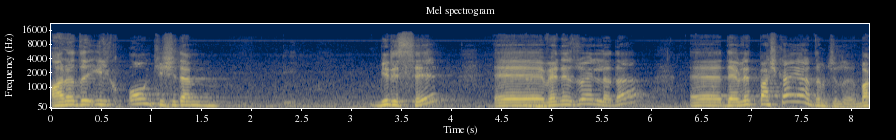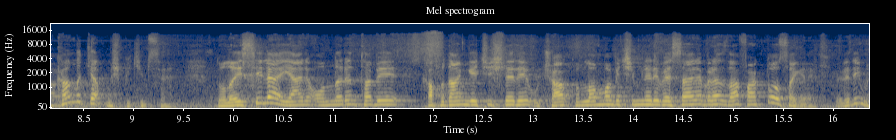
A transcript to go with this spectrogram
aradığı ilk 10 kişiden birisi e, Venezuela'da devlet başkan yardımcılığı, bakanlık yapmış bir kimse. Dolayısıyla yani onların tabi kapıdan geçişleri, uçağı kullanma biçimleri vesaire biraz daha farklı olsa gerek. Öyle değil mi?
